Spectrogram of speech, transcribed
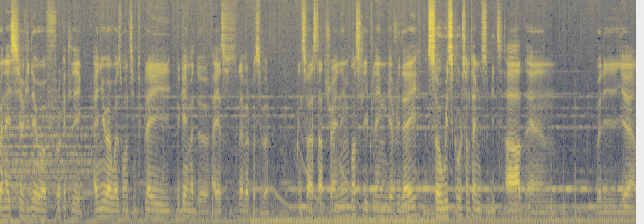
When I see a video of Rocket League, I knew I was wanting to play the game at the highest level possible. And so I start training, mostly playing every day. So with school sometimes it's a bit hard and but yeah,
